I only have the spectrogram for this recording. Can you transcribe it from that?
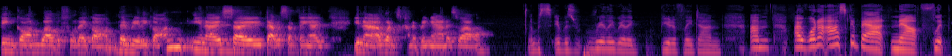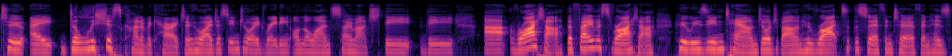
being gone well before they're gone, they're really gone, you know. Mm. So that was something I, you know, I wanted to kind of bring out as well. It was it was really really beautifully done. Um, I want to ask about now, flip to a delicious kind of a character who I just enjoyed reading on the line so much. The the uh, writer, the famous writer who is in town, George Barlin, who writes at the Surf and Turf and has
